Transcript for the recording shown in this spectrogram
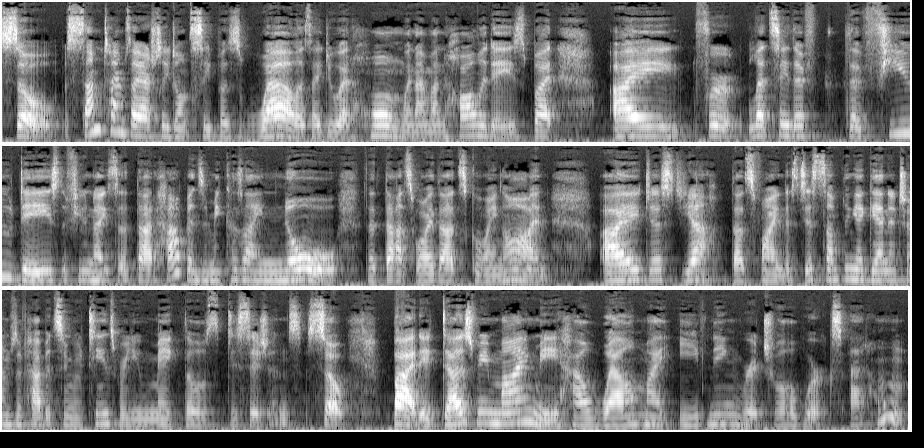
So sometimes I actually don't sleep as well as I do at home when I'm on holidays, but I, for let's say the the few days, the few nights that that happens, and because I know that that's why that's going on, I just, yeah, that's fine. It's just something, again, in terms of habits and routines where you make those decisions. So, but it does remind me how well my evening ritual works at home.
